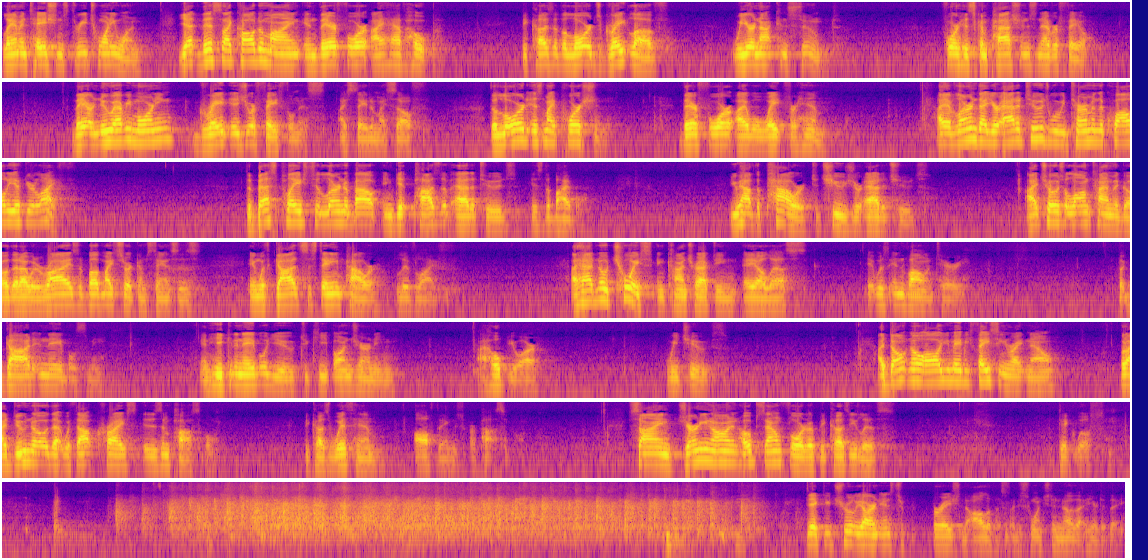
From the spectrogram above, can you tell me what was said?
Lamentations 3:21. Yet this I call to mind, and therefore I have hope. Because of the Lord's great love, we are not consumed for his compassions never fail. They are new every morning. Great is your faithfulness, I say to myself. The Lord is my portion. Therefore, I will wait for him. I have learned that your attitudes will determine the quality of your life. The best place to learn about and get positive attitudes is the Bible. You have the power to choose your attitudes. I chose a long time ago that I would rise above my circumstances and with God's sustaining power live life. I had no choice in contracting ALS. It was involuntary. But God enables me. And He can enable you to keep on journeying. I hope you are. We choose. I don't know all you may be facing right now, but I do know that without Christ it is impossible, because with Him all things are possible. Signed, Journeying On in Hobe Sound, Florida, because He lives. Dick Wilson. Dick, you truly are an inspiration to all of us. I just want you to know that here today.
